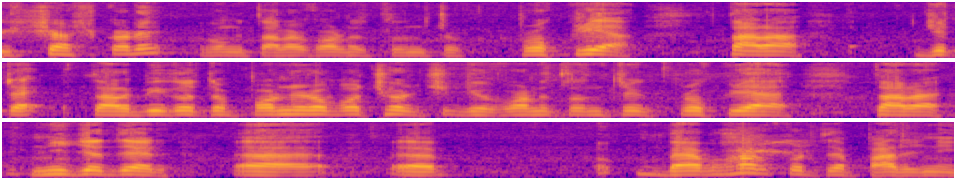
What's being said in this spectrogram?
বিশ্বাস করে এবং তারা গণতন্ত্র প্রক্রিয়া তারা যেটা তারা বিগত পনেরো বছর যে গণতান্ত্রিক প্রক্রিয়া তারা নিজেদের ব্যবহার করতে পারেনি,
